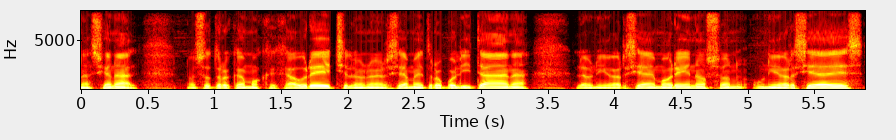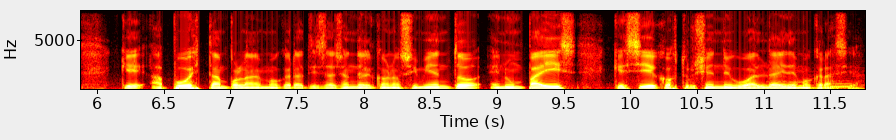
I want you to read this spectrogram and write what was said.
Nacional. Nosotros creemos que Jaureche, la Universidad Metropolitana, la Universidad de Moreno son universidades que apuestan por la democratización del conocimiento en un país que sigue construyendo igualdad y democracia.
